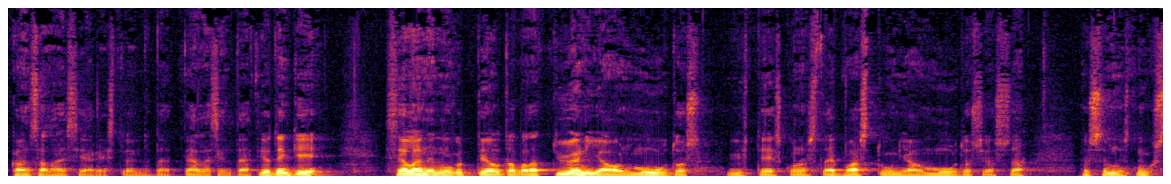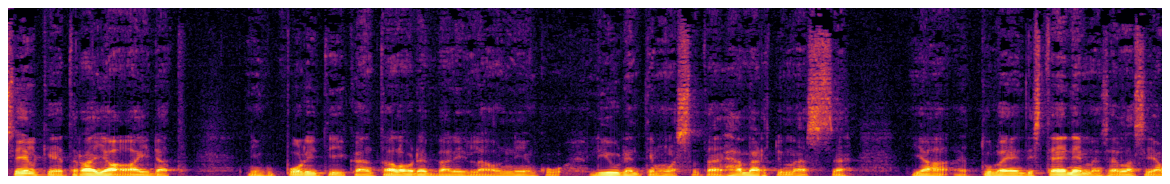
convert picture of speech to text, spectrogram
kansalaisjärjestöiltä tai tällaisilta. Että jotenkin sellainen niin kuin tavalla työnjaon muutos yhteiskunnassa tai vastuunjaon muutos, jossa, jossa niin selkeät raja-aidat niin kuin politiikan ja talouden välillä on niin kuin liudentimassa tai hämärtymässä ja tulee entistä enemmän sellaisia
